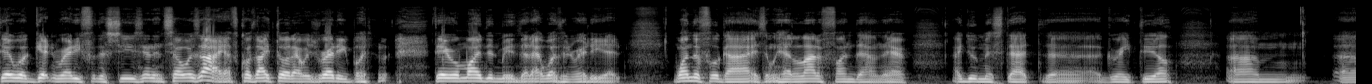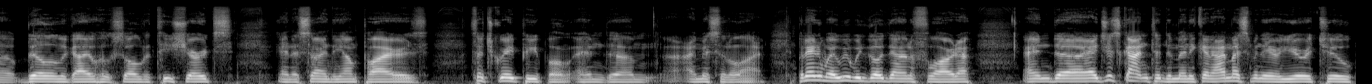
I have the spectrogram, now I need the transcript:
they were getting ready for the season, and so was I. Of course, I thought I was ready, but they reminded me that I wasn't ready yet. Wonderful guys, and we had a lot of fun down there. I do miss that uh, a great deal. Um, uh, Bill, the guy who sold the T-shirts and assigned the umpires, such great people, and um, I miss it a lot. But anyway, we would go down to Florida, and uh, I just got into Dominican. I must have been there a year or two,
